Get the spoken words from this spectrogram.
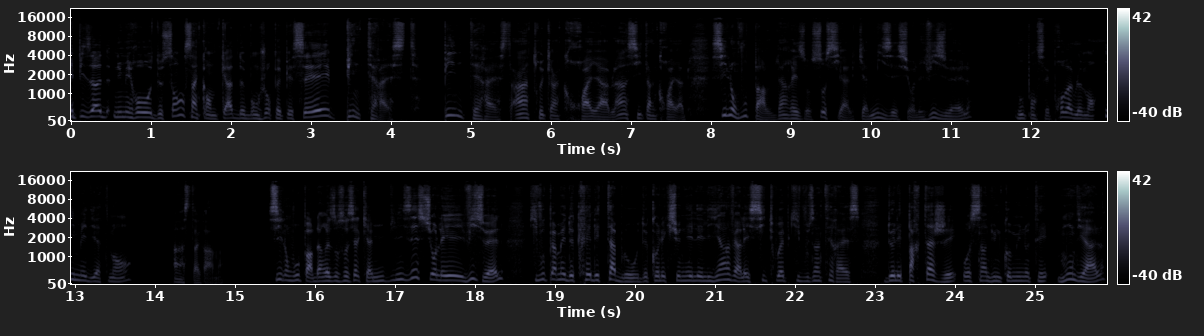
Épisode numéro 254 de Bonjour PPC, Pinterest. Pinterest, un truc incroyable, un site incroyable. Si l'on vous parle d'un réseau social qui a misé sur les visuels, vous pensez probablement immédiatement à Instagram. Si l'on vous parle d'un réseau social qui a misé sur les visuels, qui vous permet de créer des tableaux, de collectionner les liens vers les sites web qui vous intéressent, de les partager au sein d'une communauté mondiale,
